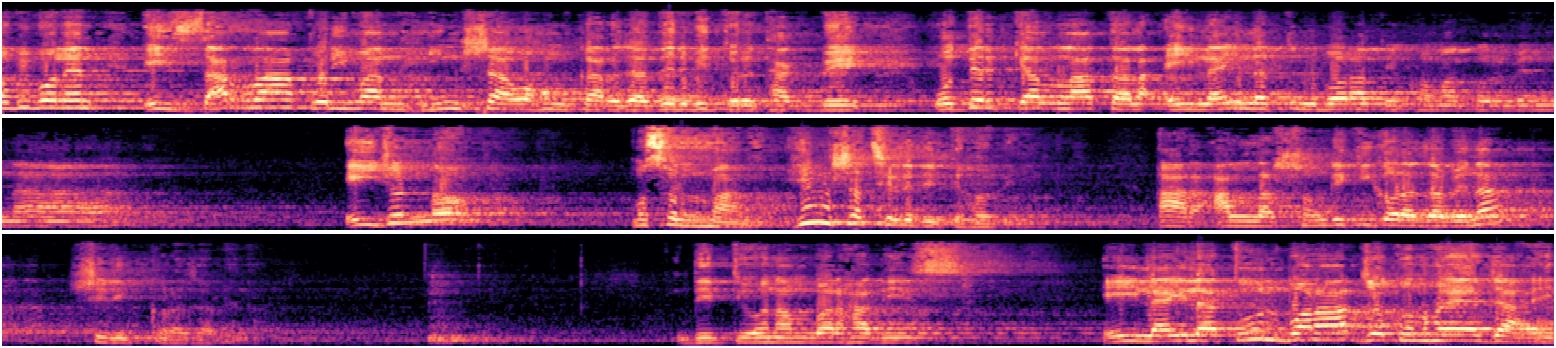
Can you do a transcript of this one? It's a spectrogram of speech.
নবী বলেন, এই জাররা পরিমাণ হিংসা, অহংকার যাদের ভিতরে থাকবে, ওদেরকে আল্লাহ তালা এই লাইলাতুল বরাতে ক্ষমা করবেন না। এই জন্য মুসলমান, হিংসা ছেড়ে দিতে হবে। আর আল্লাহর সঙ্গে কি করা যাবে না? শিরিক করা যাবে না। দ্বিতীয় নাম্বার হাদিস, এই লাইলাতুল বরাত যখন হয়ে যায়,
